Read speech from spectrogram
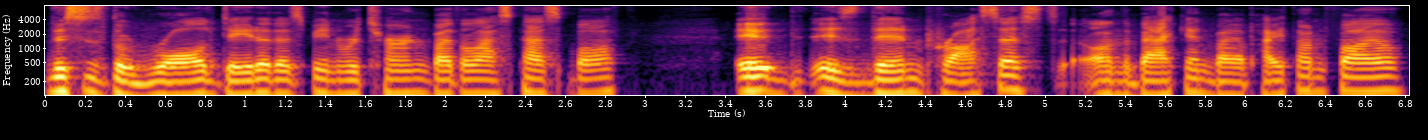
This is the raw data that's being returned by the LastPass BOF. It is then processed on the back end by a Python file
